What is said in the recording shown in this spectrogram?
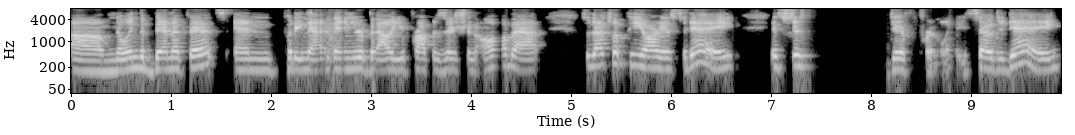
Um, knowing the benefits and putting that in your value proposition, all that. So that's what PR is today. It's just differently. So today,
